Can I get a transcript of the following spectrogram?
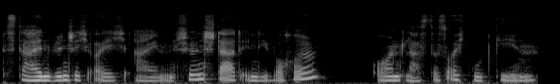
Bis dahin wünsche ich euch einen schönen Start in die Woche und lasst es euch gut gehen.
